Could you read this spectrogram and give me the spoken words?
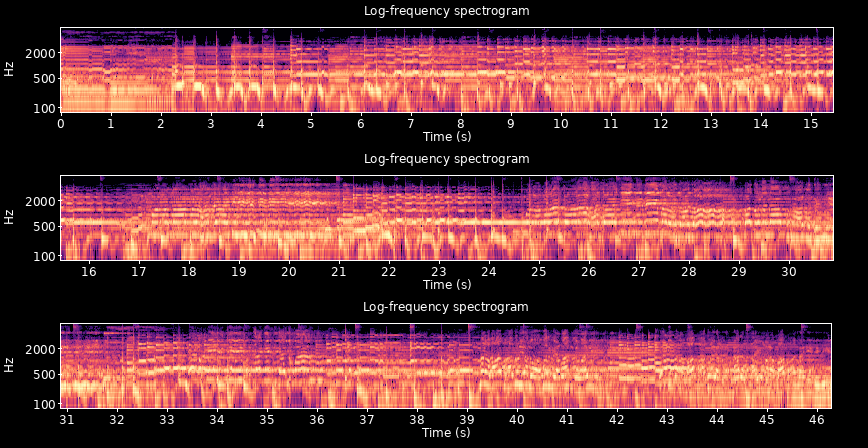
ગવાવી તેથી મારા બાપ હાદુરિયા લખનારા સાહેબ મારા બાપ આઝાદી દેવી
